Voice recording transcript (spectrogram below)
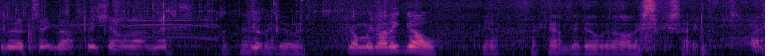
You better take that fish out of that net. I can't be doing, You want me to let it go? yeah, I can't be doing with all this excitement. Right,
